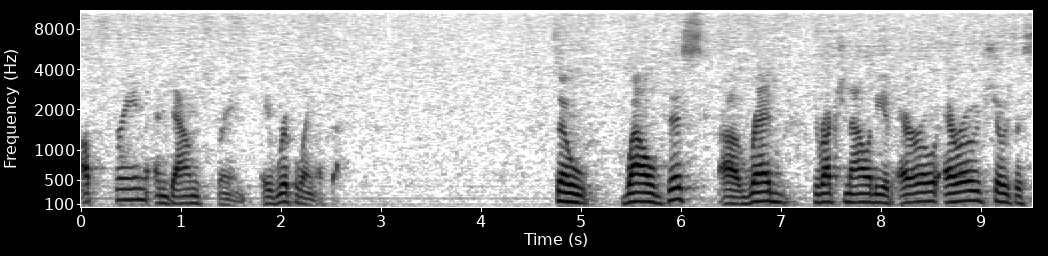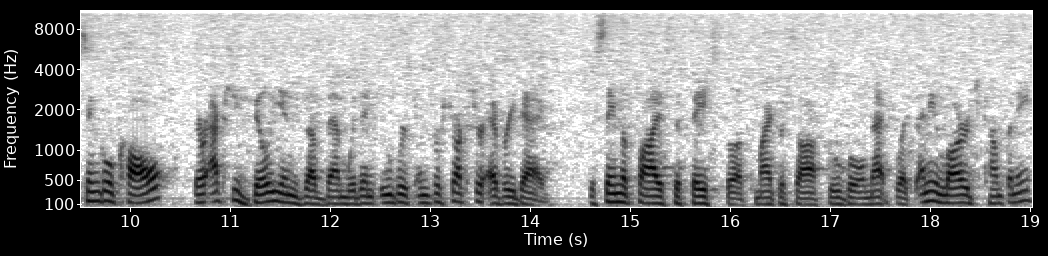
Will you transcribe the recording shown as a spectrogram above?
upstream and downstream, a rippling effect. So while this uh, red directionality of arrow, arrows shows a single call, there are actually billions of them within Uber's infrastructure every day. The same applies to Facebook, Microsoft, Google, Netflix. Any large company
